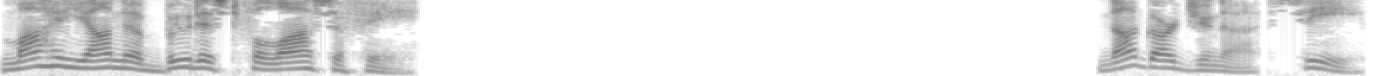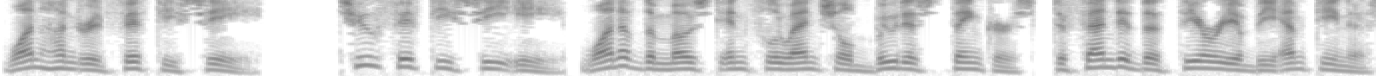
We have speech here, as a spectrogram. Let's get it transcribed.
Mahayana Buddhist philosophy Nagarjuna c. 150 c. 250 CE, one of the most influential Buddhist thinkers, defended the theory of the emptiness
